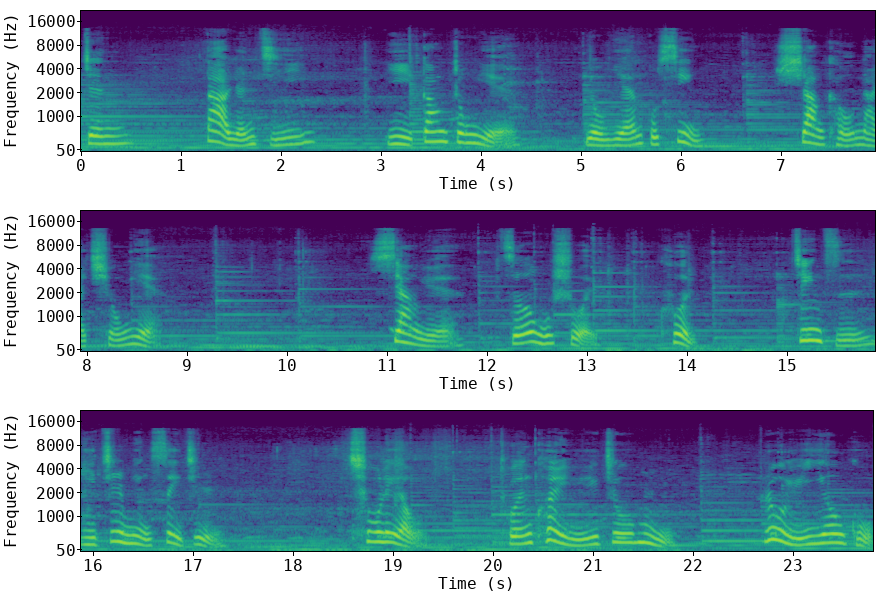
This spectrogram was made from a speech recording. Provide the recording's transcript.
真，大人吉，以刚中也。有言不信，上口乃穷也。象曰：则无水，困。君子以致命遂至。初六。屯困于诸木，入于幽谷。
